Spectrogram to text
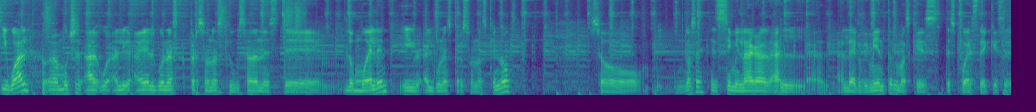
igual, hay algunas personas que usan este, lo muelen y algunas personas que no. So, no sé, es similar al, al, hervimiento, nomás que es después de que se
